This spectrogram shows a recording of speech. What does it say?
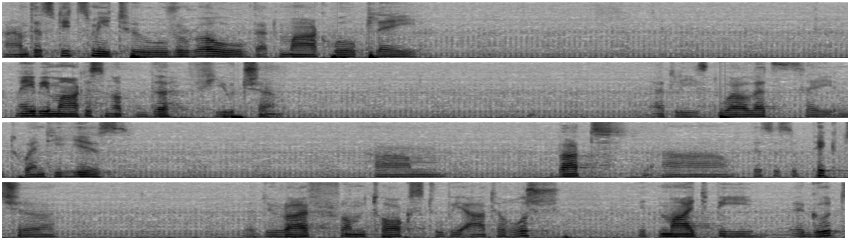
And this leads me to the role that MARC will play maybe MARC is not the future. At least, well, let's say in 20 years. Um, but uh, this is a picture derived from talks to Beate Rusch. It might be a good,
